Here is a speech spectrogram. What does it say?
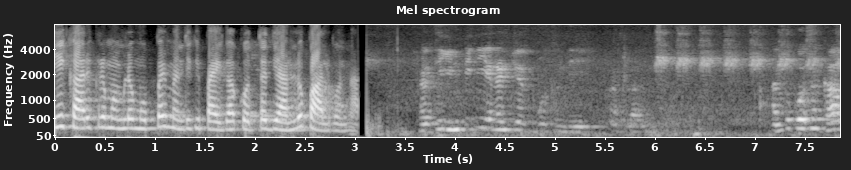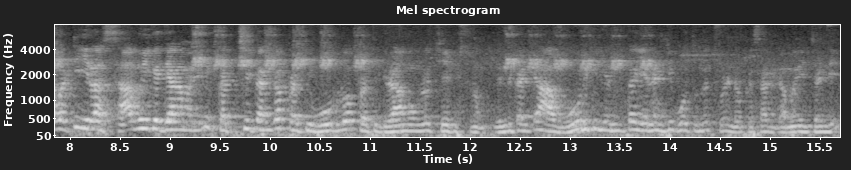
ఈ కార్యక్రమంలో ముప్పై మందికి పైగా కొత్త ధ్యానులు పాల్గొన్నారు. ప్రతి ఇంటికి ఎనర్జీ పోతుంది అందుకోసం కాబట్టి ఇలా సామూహిక ధ్యానం అనేది ఖచ్చితంగా ప్రతి ఊర్లో ప్రతి గ్రామంలో చేపిస్తున్నాం. ఎందుకంటే ఆ ఊరికి ఎంత ఎనర్జీ పోతుందో చూడండి ఒకసారి గమనించండి.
